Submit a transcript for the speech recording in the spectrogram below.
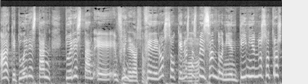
ah, que tú eres tan, tú eres tan, eh, en fin, Generoso. generoso, que no, No. estás pensando ni en ti ni en nosotros,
